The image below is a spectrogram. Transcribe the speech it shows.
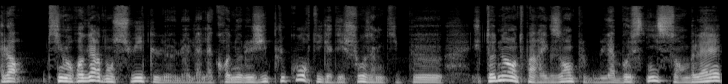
Alors, si l'on regarde ensuite la, chronologie plus courte, il y a des choses un petit peu étonnantes. Par exemple, la Bosnie semblait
